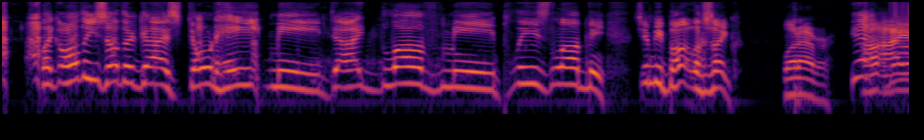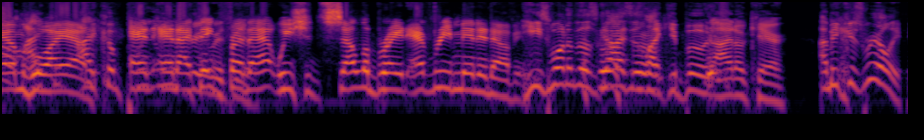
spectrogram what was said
like all these other guys, don't hate me, I love me, please love me. Jimmy Butler's like, whatever. Yeah, I, I am who I I, am, I completely and and I think for you. that we should celebrate every minute of it. He's one of those guys that's like you booed. I don't care. I mean, because really,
